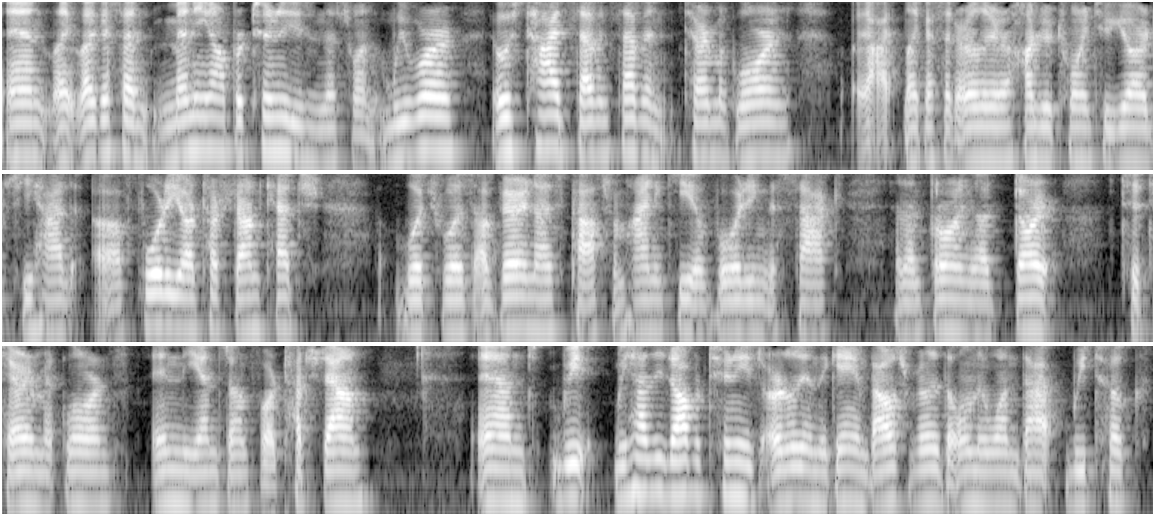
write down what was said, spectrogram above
And like like I said, many opportunities in this one. We were it was tied 7-7. Terry McLaurin, uh, like I said earlier, 122 yards. He had a 40-yard touchdown catch, which was a very nice pass from Heinicke, avoiding the sack and then throwing a dart to Terry McLaurin in the end zone for a touchdown. And we we had these opportunities early in the game. That was really the only one that we took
